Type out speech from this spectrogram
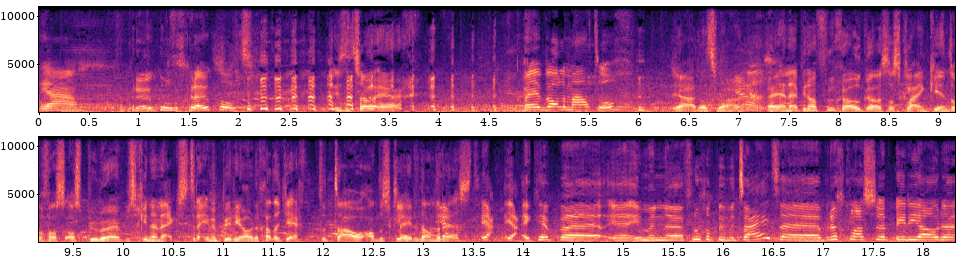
Ja. Verkreukeld. Verkreukeld. Is het zo erg? Maar hebben we allemaal toch? Ja, dat is waar. Ja. En heb je dan vroeger ook wel eens als klein kind of als, als puber misschien een extreme periode gehad? Dat je echt totaal anders kleden dan de ja, rest? Ja, ja, ik heb uh, in mijn uh, vroege puberteit, uh, brugklasperiode,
